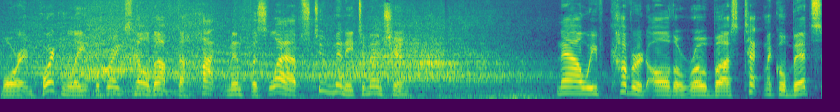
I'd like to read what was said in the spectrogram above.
More importantly, the brakes held up to hot Memphis laps, too many to mention. Now, we've covered all the robust technical bits,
